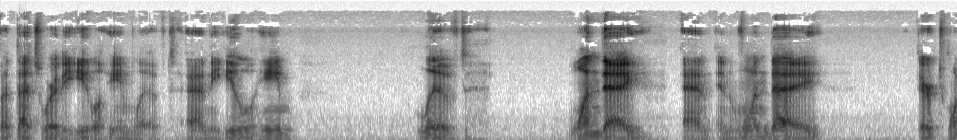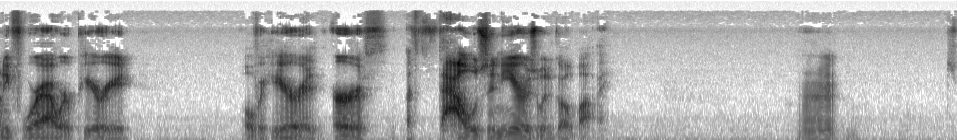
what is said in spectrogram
but that's where the Elohim lived. And the Elohim lived one day, and in one day, their 24 hour period over here at Earth, a thousand years would go by. That's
